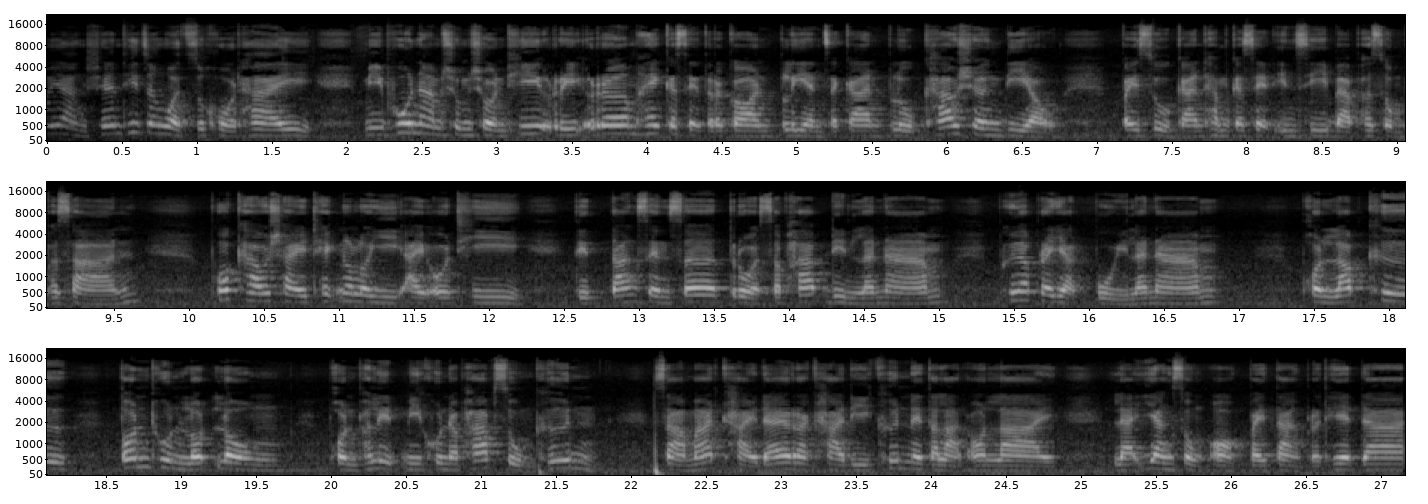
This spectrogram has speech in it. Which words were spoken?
ตัวอย่างเช่นที่จังหวัดสุโขทัยมีผู้นำชุมชนที่ริเริ่มให้เกษตรกรเปลี่ยนจากการปลูกข้าวเชิงเดี่ยว ไปสู่การทำเกษตรอินทรีย์แบบผสมผสาน พวกเขาใช้เทคโนโลยี IoT ติดตั้งเซ็นเซอร์ตรวจสภาพดินและน้ำเพื่อประหยัดปุ๋ยและน้ำผลลัพธ์คือ ต้นทุนลดลง ผลผลิตมีคุณภาพสูงขึ้น สามารถขายได้ราคาดีขึ้นในตลาดออนไลน์ และยังส่งออกไปต่างประเทศได้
